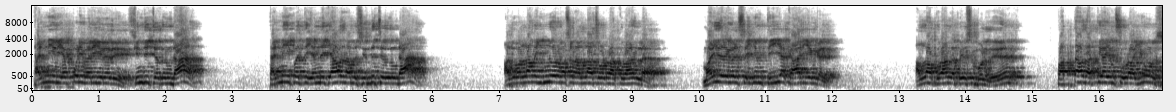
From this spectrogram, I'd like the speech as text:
தண்ணீர் எப்படி வருகிறது? சிந்திச்சதுண்டா? தண்ணி பத்தி என்னைக்காவது நம்ம சிந்திச்சதுண்டா? அதுவெல்லாம் இன்னொரு வசனம் அல்லாஹ் சொல்றா குரான்ல. மனிதர்கள் செய்யும் தீய காரியங்கள். அல்லாஹ் குரான்ல பேசும் பொழுது பத்தாவது அத்தியாயம் சூரா யூஸ்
